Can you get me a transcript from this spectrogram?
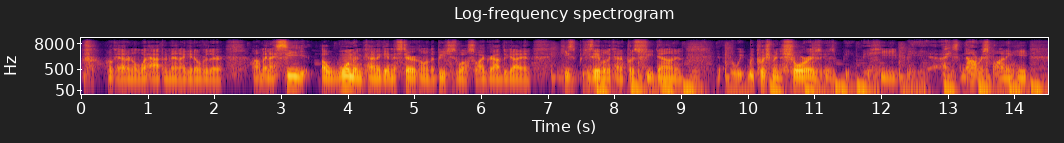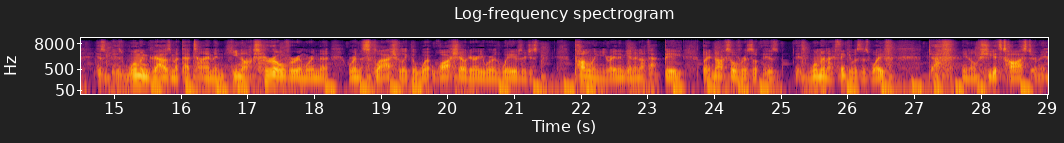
okay, I don't know what happened, man. I get over there, um, and I see a woman kind of getting hysterical on the beach as well. So I grab the guy, and he's he's able to kind of put his feet down, and we, we push him into shore. Is is he, he he's not responding. He his his woman grabs him at that time, and he knocks her over, and we're in the we're in the splash for like the washout area where the waves are just pummeling you, right? And again, they're not that big, but it knocks over his his his woman. I think it was his wife you know, she gets tossed. I mean,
